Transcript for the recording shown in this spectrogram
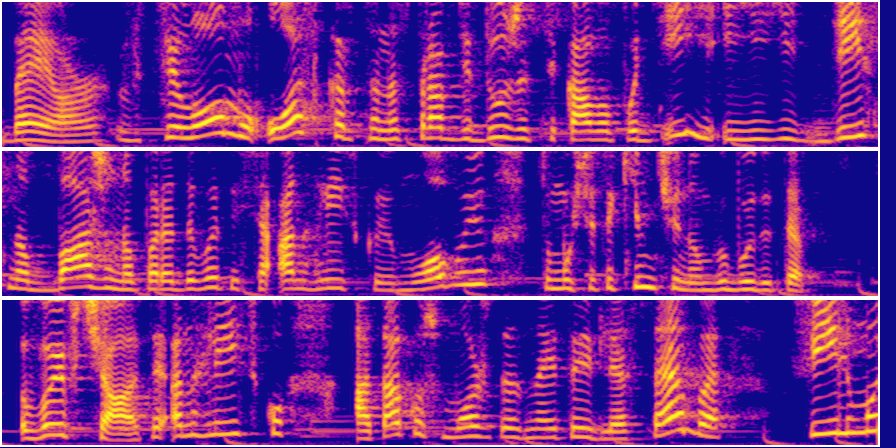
Bear. В цілому, Оскар це насправді дуже цікава подія, і її дійсно бажано передивитися англійською мовою, тому що таким чином ви будете вивчати англійську, а також можете знайти для себе фільми,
